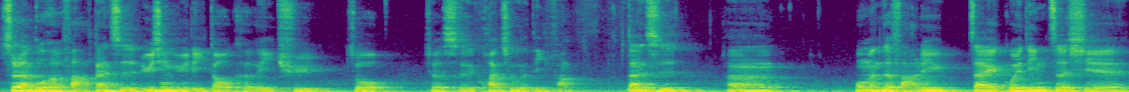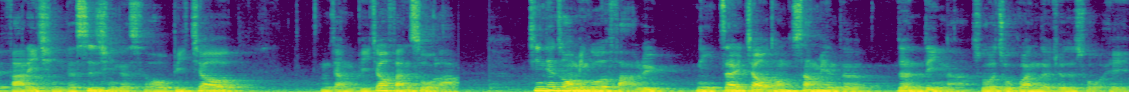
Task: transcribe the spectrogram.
虽然不合法，但是于情于理都可以去做，就是宽恕的地方。但是，嗯。呃我们的法律在规定这些法理情的事情的时候，比较怎么讲？比较繁琐啦。今天中华民国的法律，你在交通上面的认定啊，除了主观的，就是说，诶，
